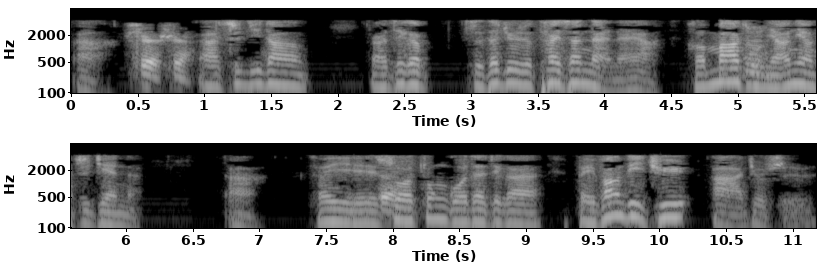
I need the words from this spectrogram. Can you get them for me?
啊，是是。啊，实际上啊，这个指的就是泰山奶奶啊和妈祖娘娘之间的啊，所以说中国的这个北方地区啊，就是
